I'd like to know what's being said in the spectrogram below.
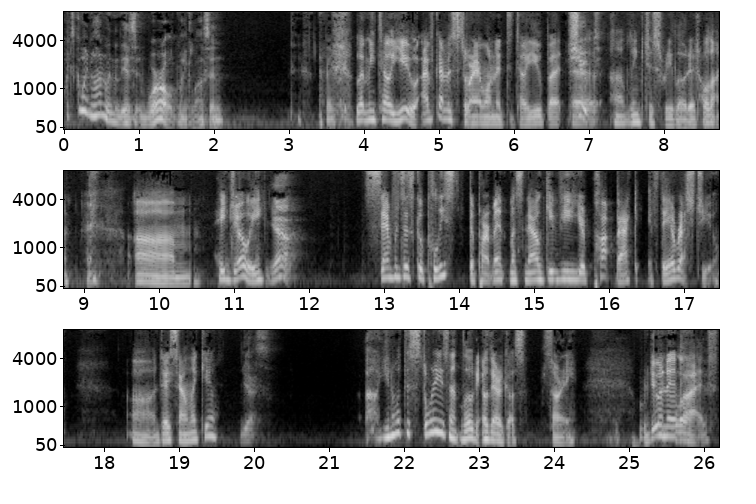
what's going on in this world, Mike Lawson? Let me tell you, I've got a story I wanted to tell you, but the Shoot. uh, link just reloaded. Hold on. Um, hey Joey, Yeah. San Francisco Police Department must now give you your pot back if they arrest you. Uh, do I sound like you? Yes. Uh, you know what? This story isn't loading. Oh, there it goes. Sorry. We're doing it live.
